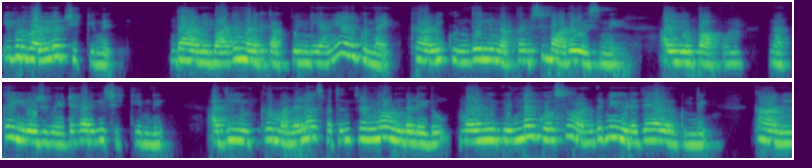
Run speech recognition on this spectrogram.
ఇప్పుడు వలలో చిక్కింది. దాని బాధ మనకి తప్పింది అని అనుకున్నాయి. కానీ కుందేళ్ళు నక్కనిసి బాధ వేసింది. అయ్యో పాపం! నక్క ఈ రోజు వేటగాడికి చిక్కింది. అది ఇంకా మనలా స్వతంత్రంగా ఉండలేదు. మనల్ని తినడం కోసం అందరినీ విడదీయాలనుకుంది. కానీ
